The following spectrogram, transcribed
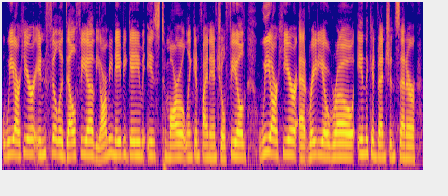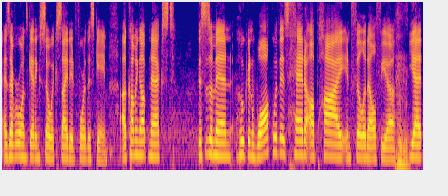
We are here in Philadelphia. The Army Navy game is tomorrow at Lincoln Financial Field. We are here at Radio Row in the Convention Center as everyone's getting so excited for this game. Uh, coming up next, this is a man who can walk with his head up high in Philadelphia, yet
